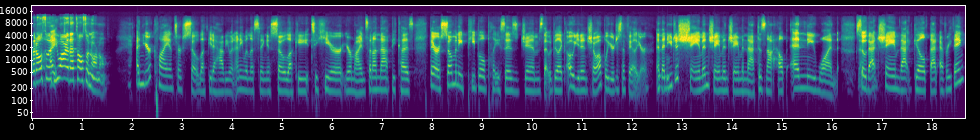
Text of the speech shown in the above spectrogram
But also if I, you are, that's also normal. And your clients are so lucky to have you, and anyone listening is so lucky to hear your mindset on that because there are so many people, places, gyms that would be like, oh, you didn't show up. Well, you're just a failure. And mm-hmm. then you just shame and shame and shame, and that does not help anyone. So that shame, that guilt, that everything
